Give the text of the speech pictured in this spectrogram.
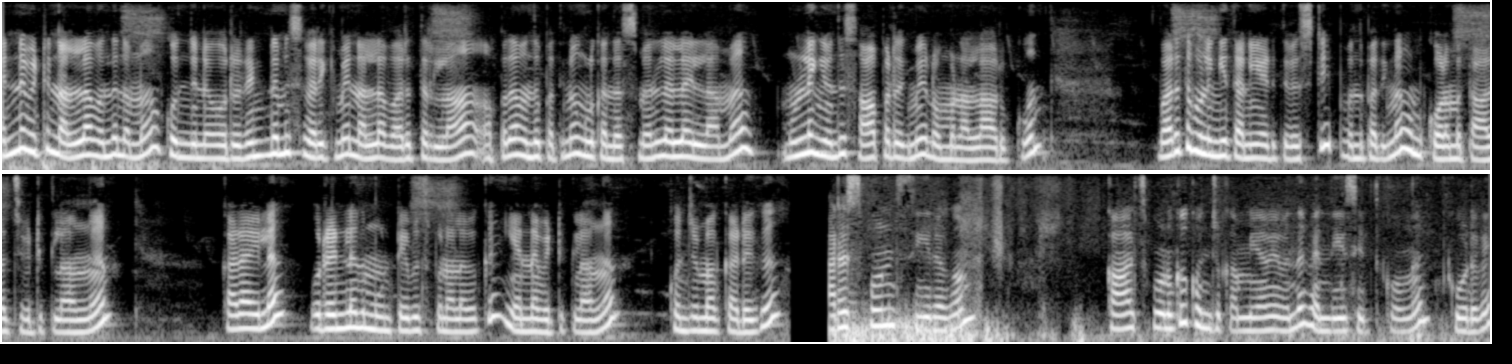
எண்ணெய் விட்டு நல்லா வந்து நம்ம கொஞ்சம் ஒரு ரெண்டு நிமிஷம் வரைக்குமே நல்லா வறுத்துடலாம். அப்போ தான் வந்து பார்த்திங்கன்னா உங்களுக்கு அந்த ஸ்மெல்லெல்லாம் இல்லாமல் முள்ளங்கி வந்து சாப்பிட்றதுக்குமே ரொம்ப நல்லாயிருக்கும் வறுத்த முள்ளங்கி தனியாக எடுத்து வச்சுட்டு இப்போ வந்து பார்த்திங்கன்னா நம்ம குழம்பு தாளித்து விட்டுக்கலாங்க. கடாயில் ஒரு ரெண்டுலேருந்து மூணு டேபிள் ஸ்பூன் அளவுக்கு எண்ணெய் விட்டுக்கலாங்க. கொஞ்சமாக கடுகு அரை ஸ்பூன் சீரகம் கால் ஸ்பூனுக்கு கொஞ்சம் கம்மியாகவே வந்து வெந்தயம் சேர்த்துக்கோங்க. கூடவே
